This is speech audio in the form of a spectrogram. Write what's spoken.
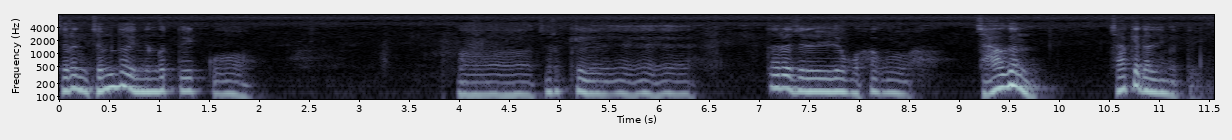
저런 점도 있는 것도 있고, 어, 저렇게 떨어지려고 하고 작은 작게 달린 것도 있고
